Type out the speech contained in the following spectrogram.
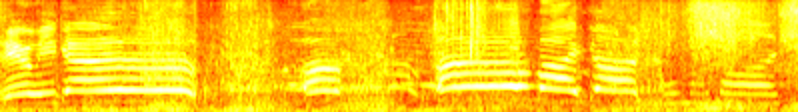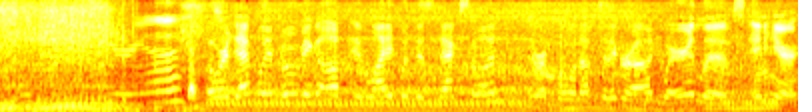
Here we go! Oh, oh, oh my gosh! Oh my gosh. Serious? But we're definitely moving up in life with this next one. And we're pulling up to the garage where it lives, in here.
